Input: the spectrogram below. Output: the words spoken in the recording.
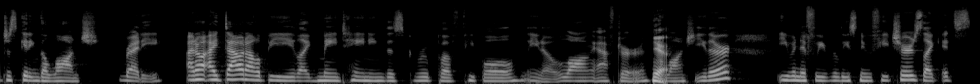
just getting the launch ready. I don't. I doubt I'll be like maintaining this group of people, you know, long after Yeah. the launch either. Even if we release new features, like it's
